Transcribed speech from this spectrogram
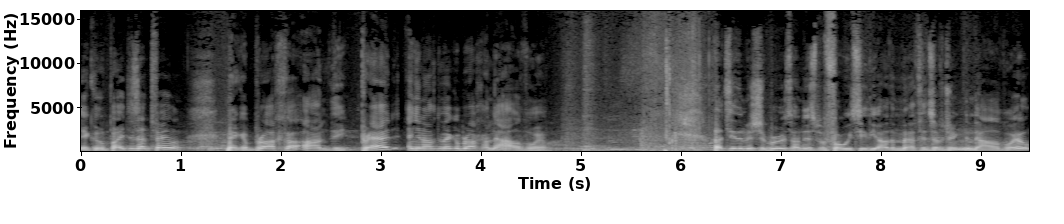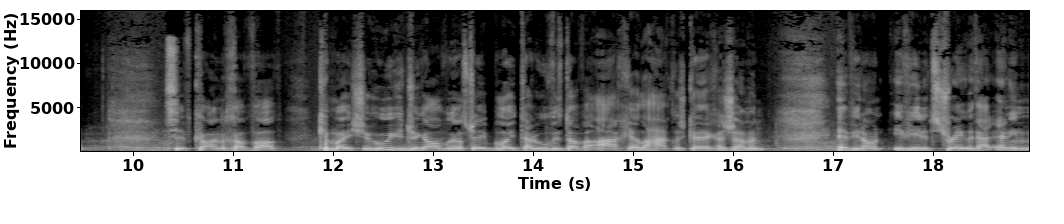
Ikr Make a bracha on the bread, and you don't have to make a bracha on the olive oil. Let's see the Mishaburus on this before we see the other methods of drinking the olive oil. Sivka and Chavav, Kemay Shehu, if you drink olive oil straight, Beloy Taruv is Dava. If you don't, if you eat it straight without any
